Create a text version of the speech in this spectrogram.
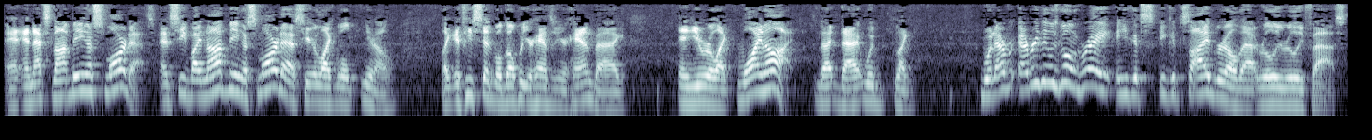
And, and that's not being a smartass. And see, by not being a smartass here, like, well, you know, like if he said, well, don't put your hands in your handbag, and you were like, why not? That, that would, like, whatever, everything was going great, and you could, you could side rail that really, really fast.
